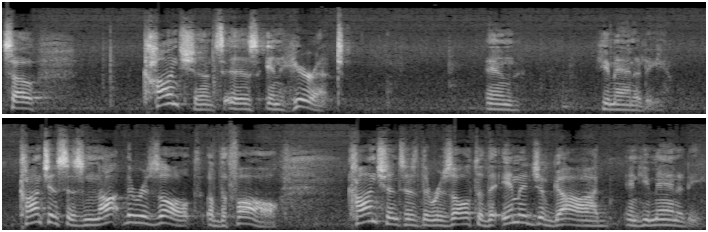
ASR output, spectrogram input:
So, conscience is inherent in humanity. Conscience is not the result of the fall. Conscience is the result of the image of God in humanity.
